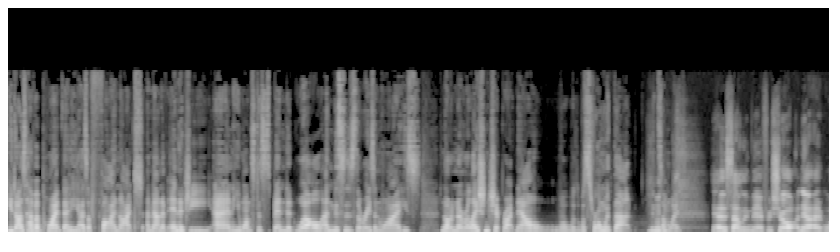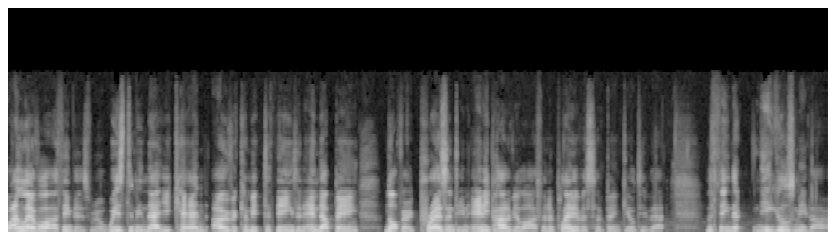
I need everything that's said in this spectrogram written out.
he does have a point that he has a finite amount of energy and he wants to spend it well. And this is the reason why he's not in a relationship right now. Wh- What's wrong with that in some ways? Yeah, there's something there for sure. Now, at one level, I think there's real wisdom in that. You can overcommit to things and end up being not very present in any part of your life. And plenty of us have been guilty of that. The thing that niggles me, though,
